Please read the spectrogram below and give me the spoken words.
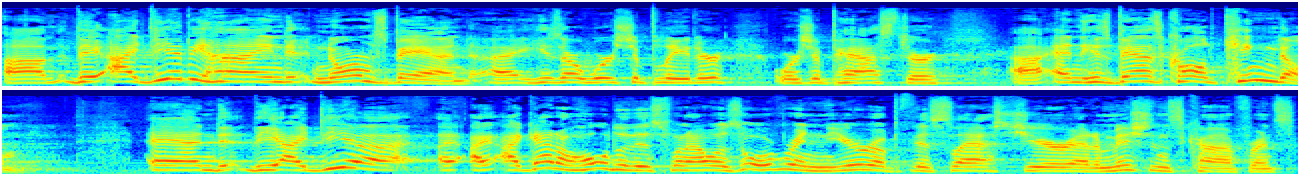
Um, the idea behind Norm's band, uh, he's our worship leader, worship pastor, uh, and his band's called Kingdom. And the idea, I, I, got a hold of this when I was over in Europe this last year at a missions conference.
